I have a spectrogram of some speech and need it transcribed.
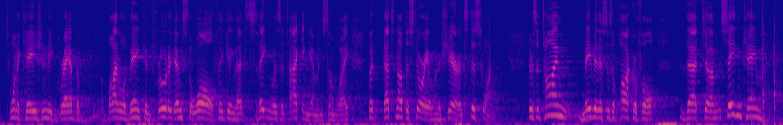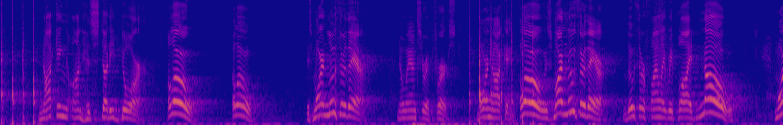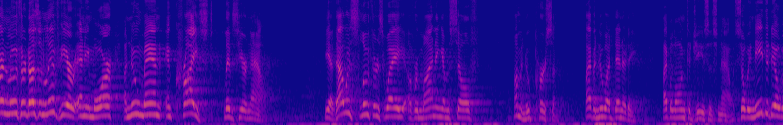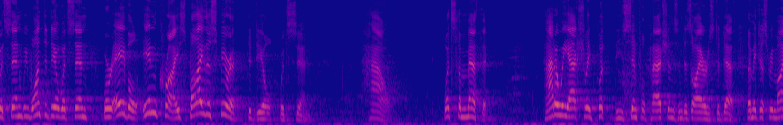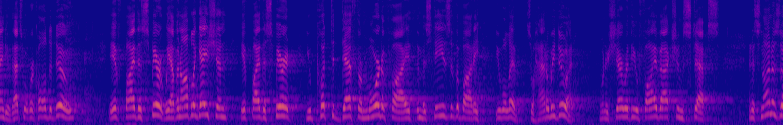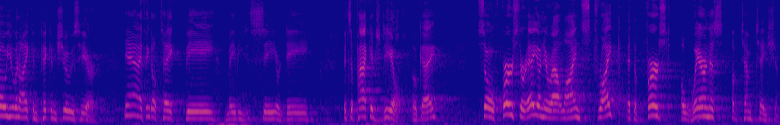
It's one occasion he grabbed a, a bottle of ink and threw it against the wall, thinking that Satan was attacking him in some way. But that's not the story I want to share. It's this one. There's a time, maybe this is apocryphal, that um, Satan came knocking on his study door. Hello, Hello. Is Martin Luther there? No answer at first. More knocking. Hello, is Martin Luther there? Luther finally replied, No. Martin Luther doesn't live here anymore. A new man in Christ lives here now. Yeah, that was Luther's way of reminding himself I'm a new person. I have a new identity. I belong to Jesus now. So we need to deal with sin. We want to deal with sin. We're able in Christ by the Spirit to deal with sin. How? What's the method? How do we actually put these sinful passions and desires to death? Let me just remind you that's what we're called to do. If by the Spirit, we have an obligation, if by the Spirit you put to death or mortify the misdeeds of the body, you will live. So, how do we do it? I want to share with you five action steps. And it's not as though you and I can pick and choose here. Yeah, I think I'll take B, maybe C or D. It's a package deal, okay? So, first, or A on your outline, strike at the first awareness of temptation.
